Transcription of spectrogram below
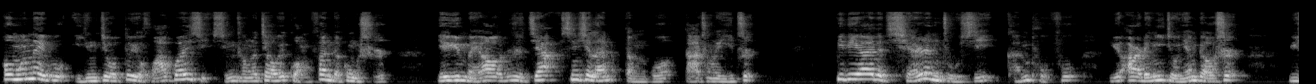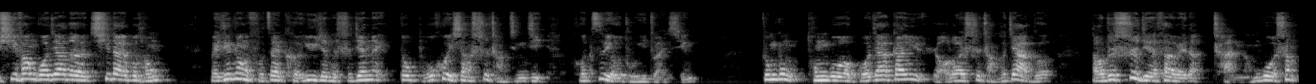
欧盟内部已经就对华关系形成了较为广泛的共识，也与美、澳、日、加、新西兰等国达成了一致。BDI 的前任主席肯普夫于2019年表示，与西方国家的期待不同，北京政府在可预见的时间内都不会向市场经济和自由主义转型。中共通过国家干预扰乱市场和价格，导致世界范围的产能过剩。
